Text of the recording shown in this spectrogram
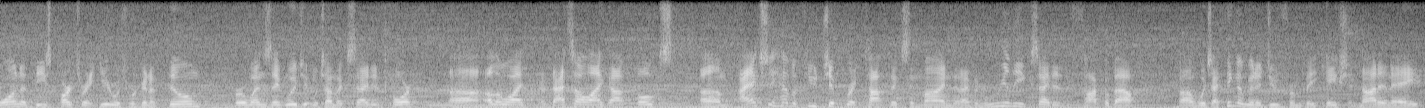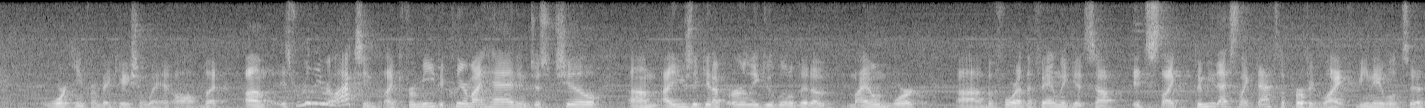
one of these parts right here, which we're gonna film for a Wednesday widget, which I'm excited for. Uh, otherwise, that's all I got, folks. Um, I actually have a few chip break topics in mind that I've been really excited to talk about uh, which I think I'm going to do from vacation, not in a working from vacation way at all. But um, it's really relaxing, like for me to clear my head and just chill. Um, I usually get up early, do a little bit of my own work uh, before the family gets up. It's like to me, that's like that's the perfect life, being able to.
